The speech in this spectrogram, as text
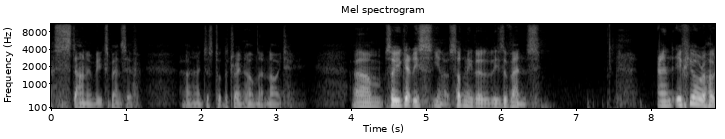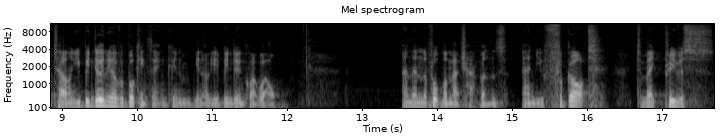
astoundingly expensive. And I just took the train home that night. Um, so you get these, you know, suddenly the, these events. And if you're a hotel and you've been doing the overbooking thing, and you know you've been doing quite well, and then the football match happens, and you forgot to make previous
